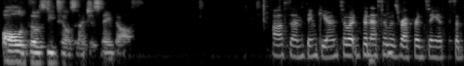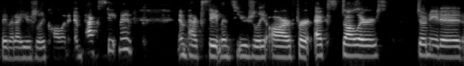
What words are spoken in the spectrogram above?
all of those details that I just named off. Awesome, thank you. And so what Vanessa was referencing is something that I usually call an impact statement. Impact statements usually are for X dollars donated,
